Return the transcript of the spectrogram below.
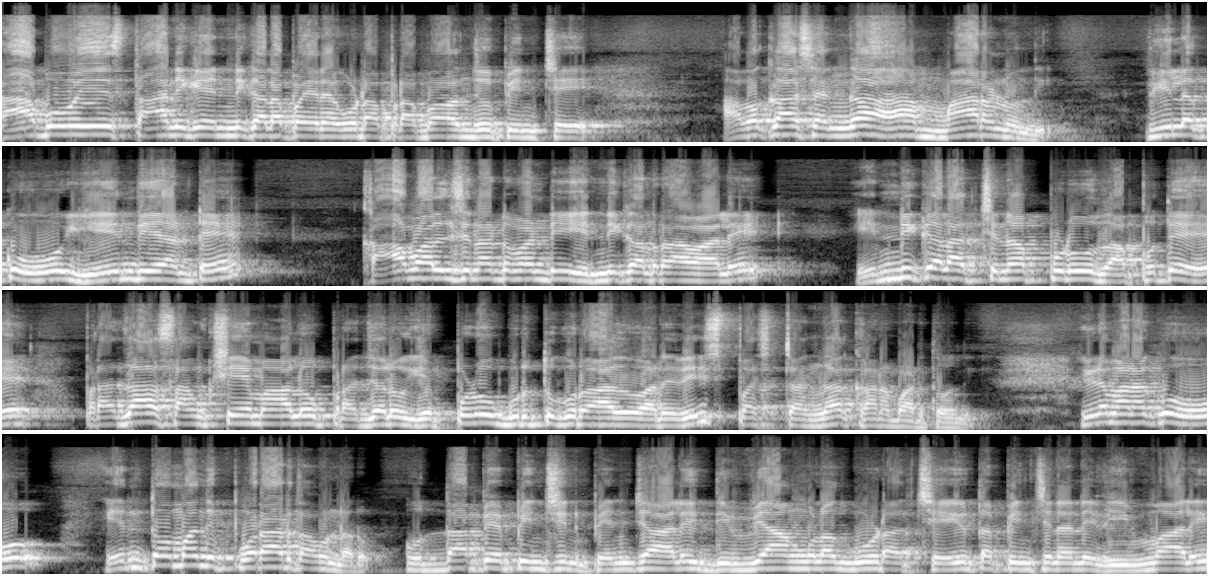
రాబోయే స్థానిక ఎన్నికలపైన కూడా ప్రభావం చూపించే అవకాశంగా మారనుంది. వీళ్ళకు ఏంది అంటే కావాల్సినటువంటి ఎన్నికలు రావాలి. ఎన్నికలు వచ్చినప్పుడు తప్పితే ప్రజా సంక్షేమాలు ప్రజలు ఎప్పుడూ గుర్తుకు రాదు అనేది స్పష్టంగా కనబడుతుంది. ఇక్కడ మనకు ఎంతోమంది పోరాడుతూ ఉన్నారు. వృద్ధాప్య పింఛన్ పెంచాలి దివ్యాంగులకు కూడా చేయుత పింఛన్ అనేది ఇవ్వాలి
